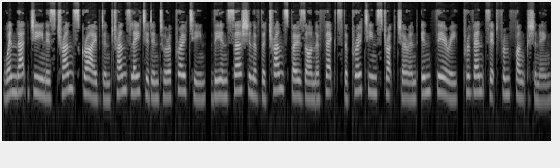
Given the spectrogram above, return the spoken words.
When that gene is transcribed and translated into a protein, the insertion of the transposon affects the protein structure and, in theory, prevents it from functioning.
